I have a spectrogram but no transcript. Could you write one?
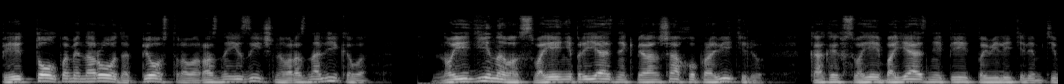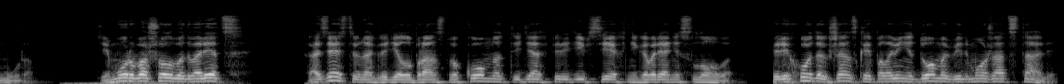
перед толпами народа, пестрого, разноязычного, разноликого, но единого в своей неприязни к Мираншаху-правителю, как и в своей боязни перед повелителем Тимуром. Тимур вошел во дворец Хозяйственно оглядел убранство комнат, идя впереди всех, не говоря ни слова. В переходах к женской половине дома вельможи отстали.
